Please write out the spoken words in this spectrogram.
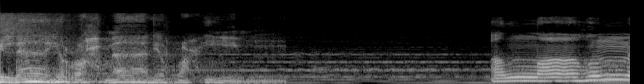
الله الرحمن الرحيم. اللهم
